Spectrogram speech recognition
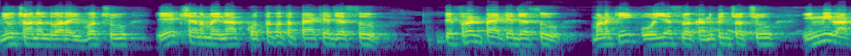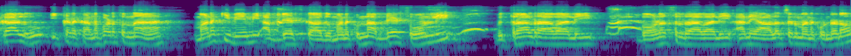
న్యూస్ ఛానల్ ద్వారా ఇవ్వచ్చు. ఏ క్షణమైనా కొత్త కొత్త ప్యాకేజెస్ డిఫరెంట్ ప్యాకేజెస్ మనకి ఓఎస్లో కనిపించవచ్చు ఇన్ని రకాలు ఇక్కడ కనపడుతున్న మనకి ఇవేమి అప్డేట్స్ కాదు. మనకున్న అప్డేట్స్ ఓన్లీ విత్రాలు రావాలి బోనస్లు రావాలి అనే ఆలోచన మనకు ఉండడం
